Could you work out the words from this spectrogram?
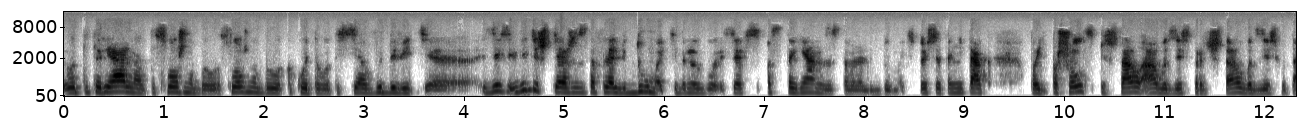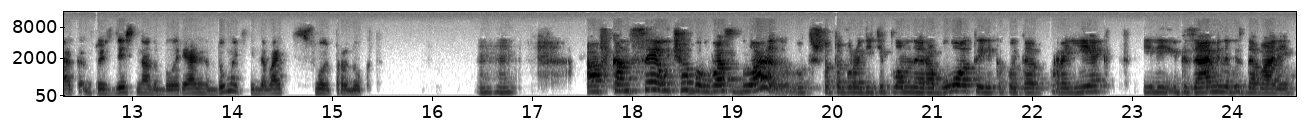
вот это реально, это сложно было, сложно было какой-то вот из себя выдавить. Э, здесь, видишь, тебя же заставляли думать, тебе надо было, тебя постоянно заставляли думать, то есть это не так, пошел, списал, а вот здесь прочитал, вот здесь вот так, то есть здесь надо было реально думать и давать свой продукт. А в конце учебы у вас была вот что-то вроде дипломной работы или какой-то проект, или экзамены вы сдавали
